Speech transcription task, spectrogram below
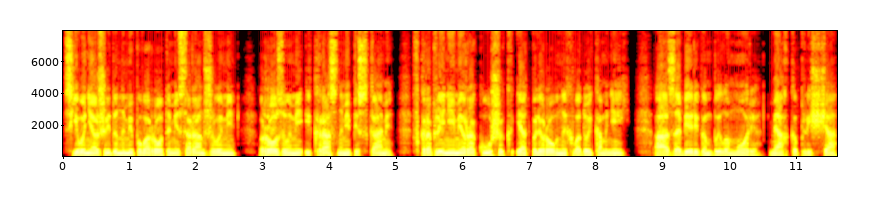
с его неожиданными поворотами, с оранжевыми, розовыми и красными песками, вкраплениями ракушек и отполированных водой камней, а за берегом было море, мягко плеща,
